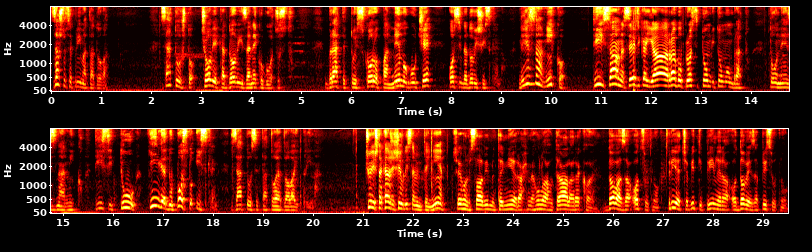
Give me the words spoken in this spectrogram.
Zašto se prima ta dova? Zato što čovjeka dovi za nekog u odsustvu brate, to je skoro pa nemoguće, osim da doviš iskreno. Ne zna niko. Ti sam na seždi kaj, ja, rabo, prosti tom i tom mom bratu. To ne zna niko. Ti si tu hiljadu posto iskren. Zato se ta tvoja dova i prima. Čuješ šta kaže Šehul Islam ibn Tajmije? Šehu Islam ibn Tajmije, rahmehullahu ta'ala, rekao je, dova za odsutnog prije će biti primljena od dove za prisutnog,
